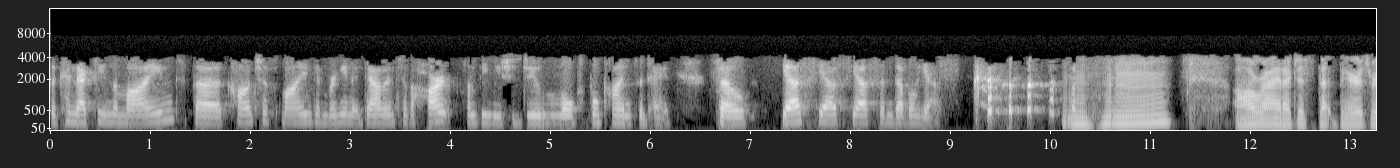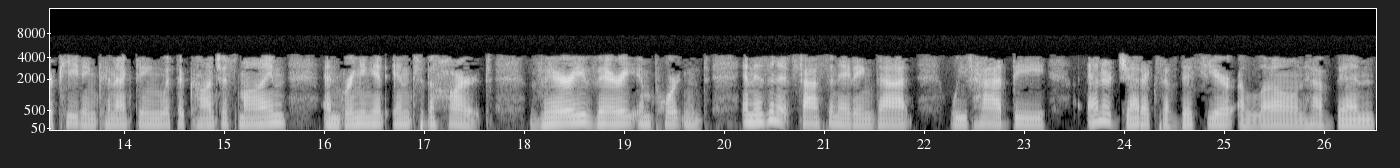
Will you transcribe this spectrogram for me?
The connecting the mind, the conscious mind, and bringing it down into the heart, something you should do multiple times a day. So yes, yes, yes, and double yes. mhm. All right, I just that bears repeating, connecting with the conscious mind and bringing it into the heart. Very, very important. And isn't it fascinating that we've had the energetics of this year alone have been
